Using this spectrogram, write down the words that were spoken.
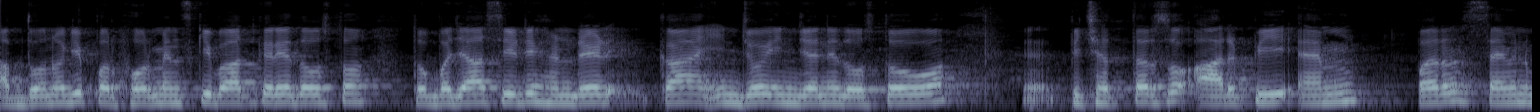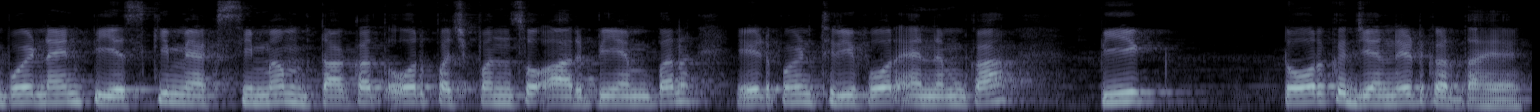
अब दोनों की परफॉर्मेंस की बात करें दोस्तों तो बजाज सिटी हंड्रेड का जो इंजन है दोस्तों, वो पिछहत्तर सौ पर 7.9 पीएस की मैक्सिमम ताकत और 5500 आरपीएम पर 8.34 एनएम का पीक टॉर्क जनरेट करता है।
